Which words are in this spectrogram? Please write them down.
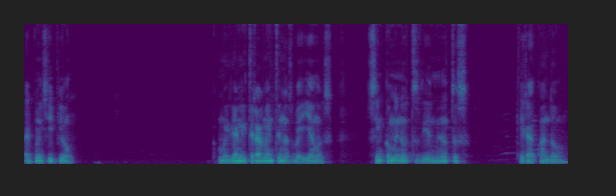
al principio, como dirían literalmente, nos veíamos 5 minutos, 10 minutos, que era cuando,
